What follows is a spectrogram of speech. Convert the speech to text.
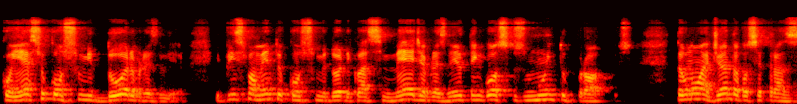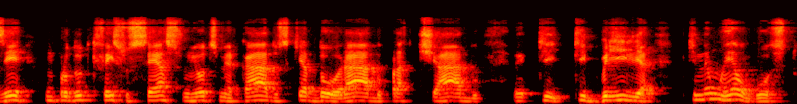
conhece o consumidor brasileiro. E principalmente o consumidor de classe média brasileiro tem gostos muito próprios. Então não adianta você trazer um produto que fez sucesso em outros mercados, que é dourado, prateado, eh, que, que brilha, que não é o gosto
